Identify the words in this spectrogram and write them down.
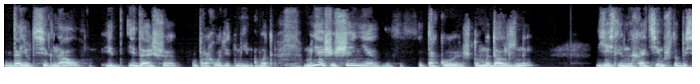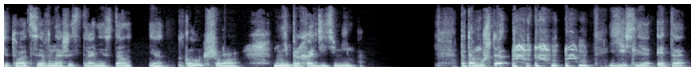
дают сигнал и, и дальше проходит мимо. Вот у меня ощущение такое, что мы должны, если мы хотим, чтобы ситуация в нашей стране стала к лучшему, не проходить мимо. Потому что если это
